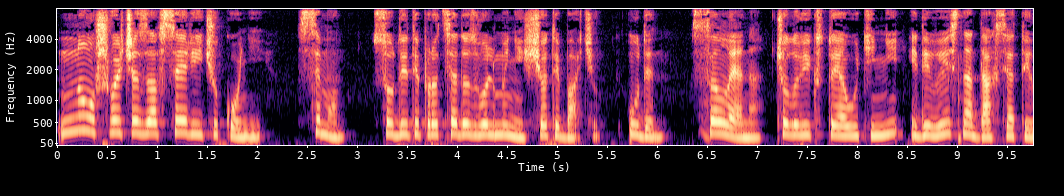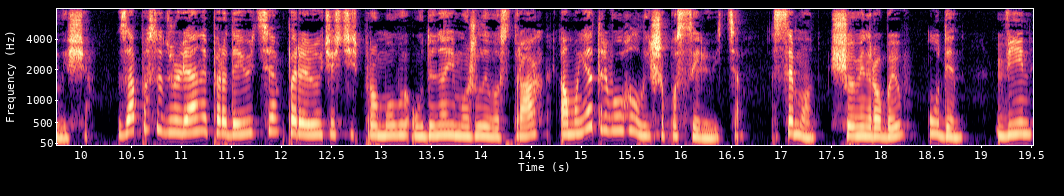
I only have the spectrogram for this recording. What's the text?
Ну, швидше за все, річ у коній. Симон, судити про це дозволь мені, що ти бачив. Уден. Селена. Чоловік стояв у тіні і дивився на дах святилища. Записи Джуліани передаються переривчастість промови Удена і, можливо, страх, а моя тривога лише посилюється. Симон, що він робив? Уден. Він,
